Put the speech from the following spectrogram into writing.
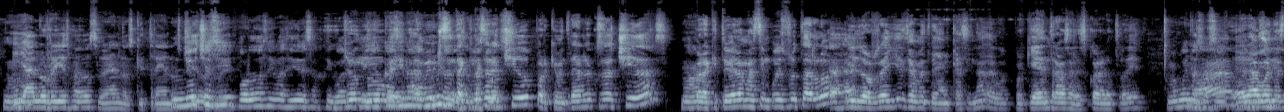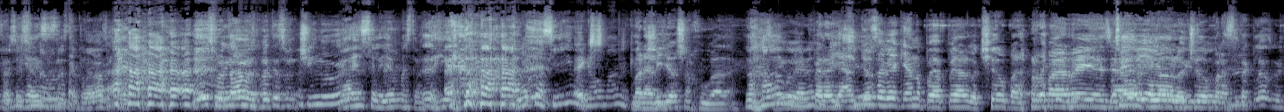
Y ya los Reyes Magos eran los que traían los De hecho, chidos, sí, güey. por dos iba a decir eso. Igual. Yo no, no A mí mi de Santa Claus era chido porque me traía las cosas chidas para que tuviera más tiempo de disfrutarlo. Ajá. Y los Reyes ya me traían casi nada, güey. Porque ya entrabas a la escuela el otro día. Ah, bueno, eso Ah, sí. Era Sí, buena es estrategia de ese buena Santa Claus. Yo disfrutaba mis juguetes un chingo, güey. Ah, eso se le llama estrategia. Neta sí, güey, no mames. maravillosa jugada. Ajá, Sí, güey. pero ya, yo sabía que ya no podía pedir algo chido para Reyes. Para. Reyes, ya, Ya había llegado lo chido para Santa Claus, güey.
